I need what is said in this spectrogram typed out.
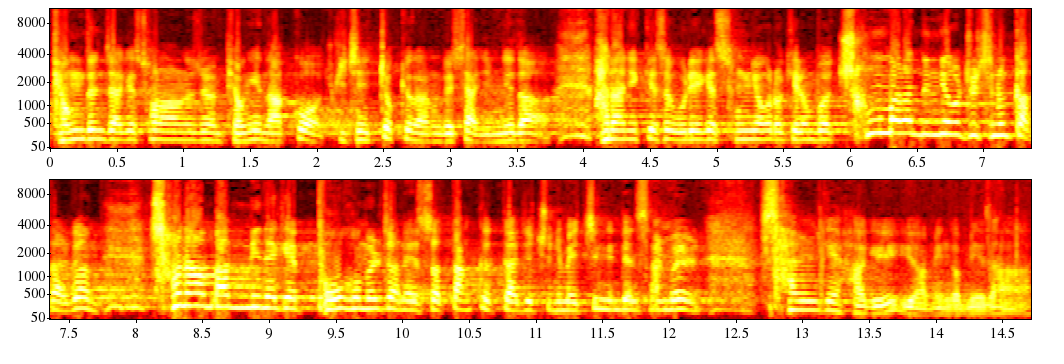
병든 자에게 손 하나 주면 병이 낫고 귀신이 쫓겨나는 것이 아닙니다. 하나님께서 우리에게 성령으로 기름 부어 충만한 능력을 주시는 까닭은 천하 만민에게 복음을 전해서 땅 끝까지 주님의 증인된 삶을 살게 하기 위함인 겁니다.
